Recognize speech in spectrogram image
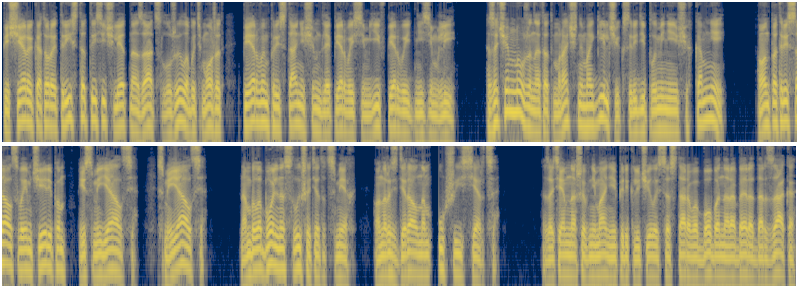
пещеры, которая 300 тысяч лет назад служила, быть может, первым пристанищем для первой семьи в первые дни Земли. Зачем нужен этот мрачный могильщик среди пламенеющих камней? Он потрясал своим черепом и смеялся, смеялся. Нам было больно слышать этот смех. Он раздирал нам уши и сердце. Затем наше внимание переключилось со старого Боба на Робера Дарзака,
